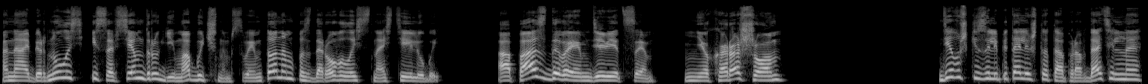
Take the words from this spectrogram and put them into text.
Она обернулась и совсем другим, обычным своим тоном поздоровалась с Настей и Любой. «Опаздываем, девицы! Нехорошо!» Девушки залепетали что-то оправдательное,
